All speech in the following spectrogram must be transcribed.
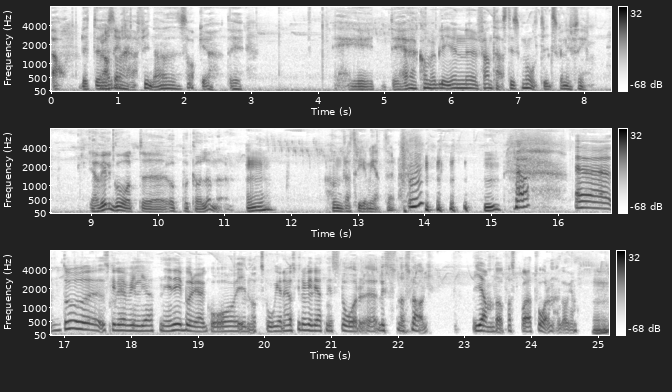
ja, lite sådana här fina saker. Det, eh, det här kommer bli en eh, fantastisk måltid ska ni se. Jag vill gå åt, eh, upp på kullen där. Mm. 103 meter. Mm. Ja. Eh, då skulle jag vilja att ni, ni börjar gå inåt skogen. Jag skulle vilja att ni slår eh, lyssnarslag. Igen då, fast bara två den här gången. Mm.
